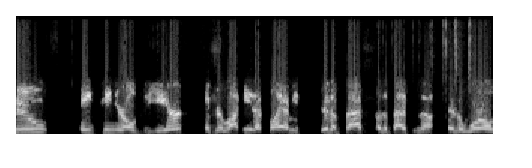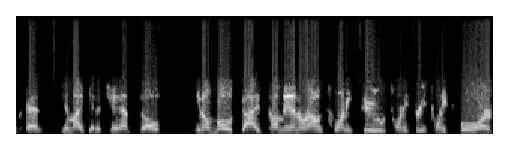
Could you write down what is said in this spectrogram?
two 18 year olds a year if you're lucky to play. I mean, you're the best of the best in the in the world, and you might get a chance. So, you know, most guys come in around 22, 23, 24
